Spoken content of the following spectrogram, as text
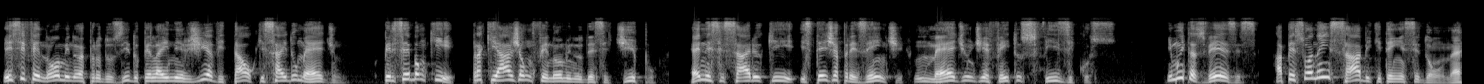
Esse fenômeno é produzido pela energia vital que sai do médium. Percebam que, para que haja um fenômeno desse tipo, é necessário que esteja presente um médium de efeitos físicos. E muitas vezes a pessoa nem sabe que tem esse dom, né?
